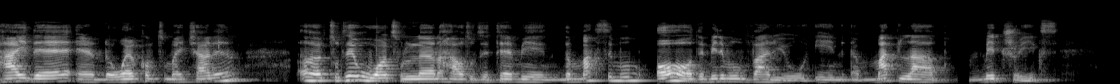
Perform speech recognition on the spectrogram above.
Hi there and welcome to my channel. Uh, today we want to learn how to determine the maximum or the minimum value in a MATLAB matrix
